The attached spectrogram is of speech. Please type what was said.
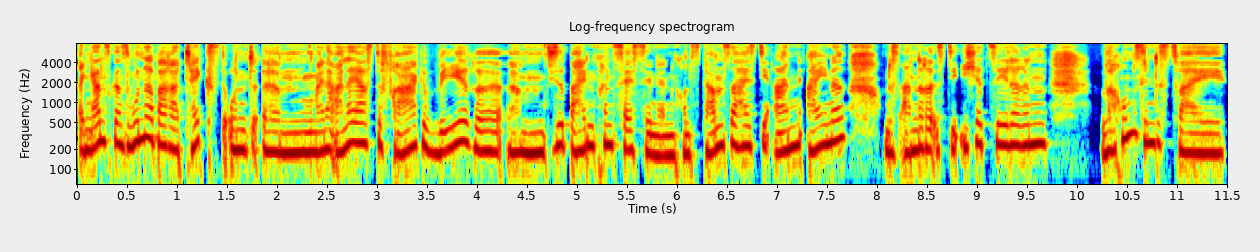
ein ganz, ganz wunderbarer Text. Und ähm, meine allererste Frage wäre, ähm, diese beiden Prinzessinnen, Konstanze heißt die eine und das andere ist die Ich-Erzählerin. Warum sind es zwei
